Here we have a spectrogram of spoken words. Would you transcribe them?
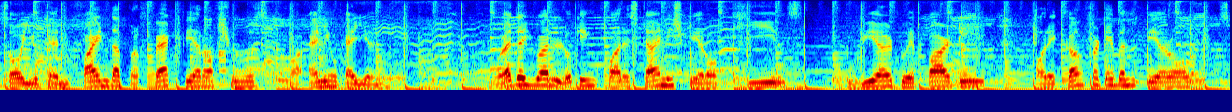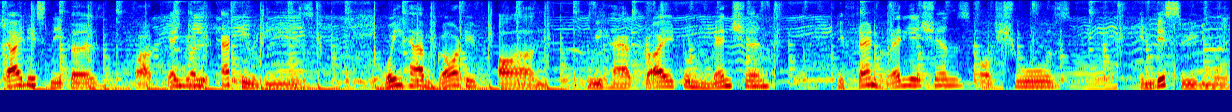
so you can find the perfect pair of shoes for any occasion. Whether you are looking for a stylish pair of heels to wear to a party or a comfortable pair of stylish sneakers for casual activities. We have got it all. We have tried to mention different variations of shoes in this video.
